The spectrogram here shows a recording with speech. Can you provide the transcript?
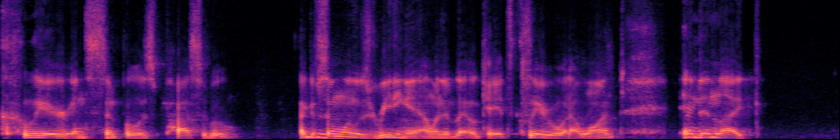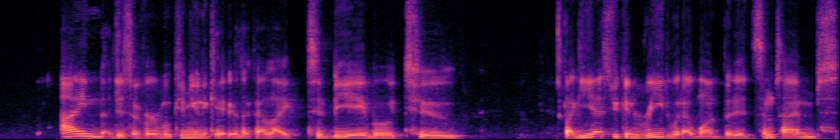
clear and simple as possible. Like if Mhm. someone was reading it, I wanted to be like, okay, it's clear what I want. And then like I'm just a verbal communicator. Like I like to be able to like yes, you can read what I want, but it sometimes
